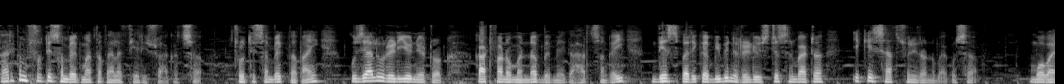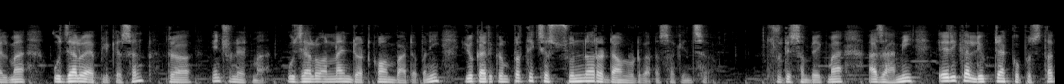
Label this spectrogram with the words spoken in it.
कार्यक्रम श्रुति सम्वेकमा तपाईँलाई फेरि स्वागत छ। श्रुति सम्वेक तपाईँ उज्यालो रेडियो नेटवर्क काठमाडौँमा नब्बे मेगा हर्टसँगै देशभरिका विभिन्न रेडियो स्टेशनबाट एकैसाथ सुनिरहनु भएको छ। मोबाइलमा उज्यालो एप्लिकेशन र इन्टरनेटमा उज्यालो अनलाइन डट कमबाट पनि यो कार्यक्रम प्रत्यक्ष सुन्न र डाउनलोड गर्न सकिन्छ। श्रुति सम्वेकमा आज हामी एरिका ल्युक्ट्याकको पुस्तक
